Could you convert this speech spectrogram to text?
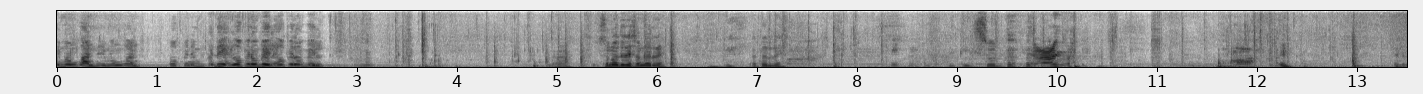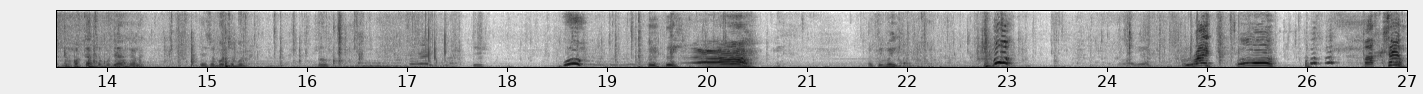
imong kan, imong kan. Open ang di, open ang bill, open ang bill. Ha? Sunod dire, sunod dire. Ato dire. Lisod. Sabot yan ka na. Yan, sabot, sabot. Ate boy. Alright. Oh! Paksit.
